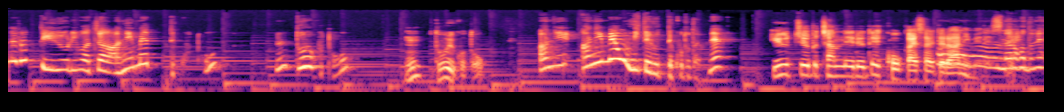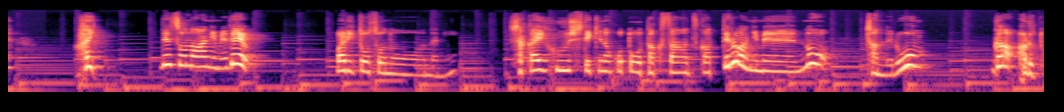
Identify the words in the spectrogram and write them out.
ネルっていうよりは、じゃあアニメってこと？ん？どういうこと？ん？どういうこと？アニ、アニメを見てるってことだよね。?YouTube チャンネルで公開されてるアニメですね。なるほどね。はい。で、そのアニメで、割とその、何？社会風刺的なことをたくさん扱ってるアニメのチャンネルを、があると。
